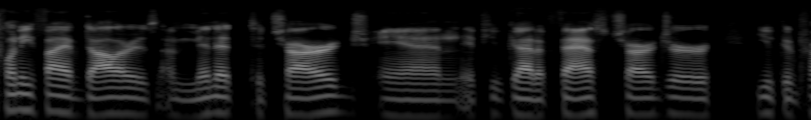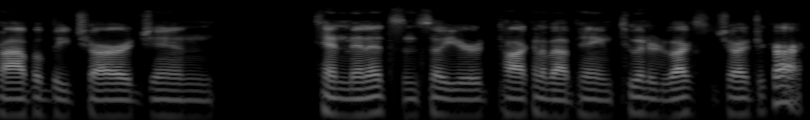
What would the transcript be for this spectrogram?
$25 a minute to charge. And if you've got a fast charger, you could probably charge in 10 minutes. And so you're talking about paying 200 bucks to charge your car.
